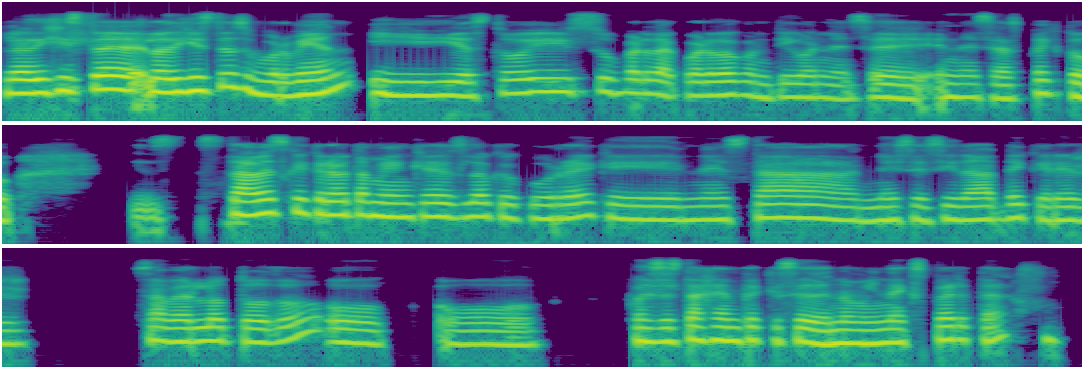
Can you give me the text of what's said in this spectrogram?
lo dijiste, lo dijiste súper bien y estoy súper de acuerdo contigo en ese, en ese aspecto. Sabes que creo también que es lo que ocurre, que en esta necesidad de querer saberlo todo o, o pues esta gente que se denomina experta,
